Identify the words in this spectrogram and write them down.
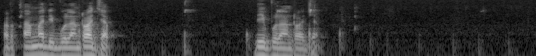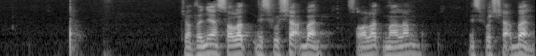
Pertama di bulan Rajab. Di bulan Rajab. Contohnya salat nisfu Sya'ban, salat malam nisfu Sya'ban.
